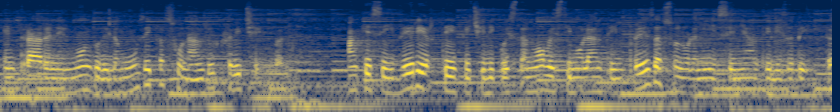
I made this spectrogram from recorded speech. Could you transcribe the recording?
entrare nel mondo della musica suonando il clavicembalo. Anche se i veri artefici di questa nuova e stimolante impresa sono la mia insegnante Elisabetta,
